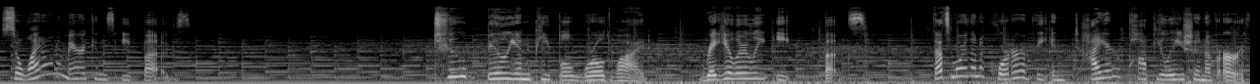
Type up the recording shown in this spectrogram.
So why don't Americans eat bugs? 2 billion people worldwide regularly eat bugs. That's more than a quarter of the entire population of Earth.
